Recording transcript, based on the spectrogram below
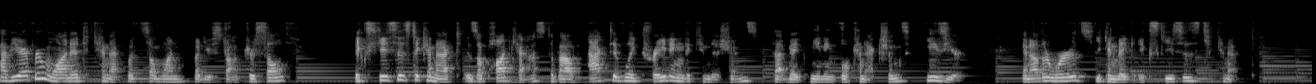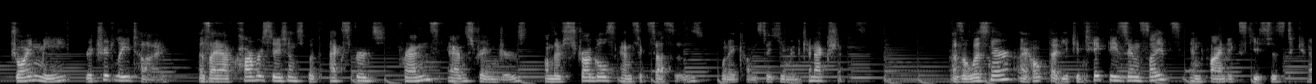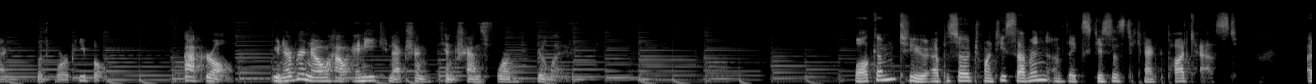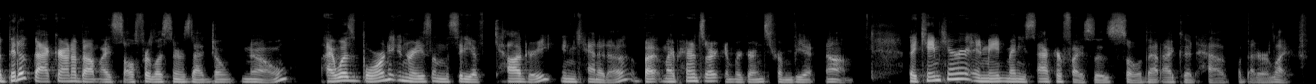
Have you ever wanted to connect with someone, but you stopped yourself? Excuses to Connect is a podcast about actively creating the conditions that make meaningful connections easier. In other words, you can make excuses to connect. Join me, Richard Lee Tai, as I have conversations with experts, friends, and strangers on their struggles and successes when it comes to human connections. As a listener, I hope that you can take these insights and find excuses to connect with more people. After all, you never know how any connection can transform your life. Welcome to episode 27 of the Excuses to Connect podcast. A bit of background about myself for listeners that don't know. I was born and raised in the city of Calgary in Canada, but my parents are immigrants from Vietnam. They came here and made many sacrifices so that I could have a better life.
